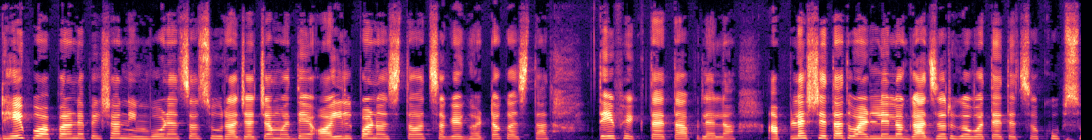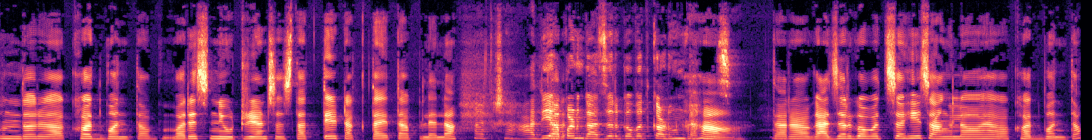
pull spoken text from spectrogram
ढेप वापरण्यापेक्षा निंबोण्याचा चुरा ज्याच्यामध्ये ऑइल पण असतात सगळे घटक असतात ते फेकता येतं आपल्याला. आपल्या शेतात वाढलेलं गाजर गवत आहे त्याचं खूप सुंदर खत बनतं. बरेच न्यूट्रियंट्स असतात ते टाकता येतं आपल्याला. अच्छा आधी आपण गाजर गवत काढून हां. तर गाजर गवतचंही चांगलं खत बनतं.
